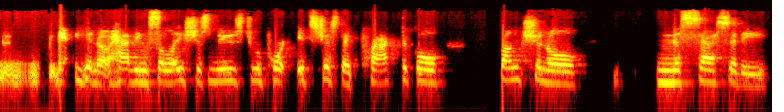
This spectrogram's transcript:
you know having salacious news to report. It's just a practical, functional necessity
